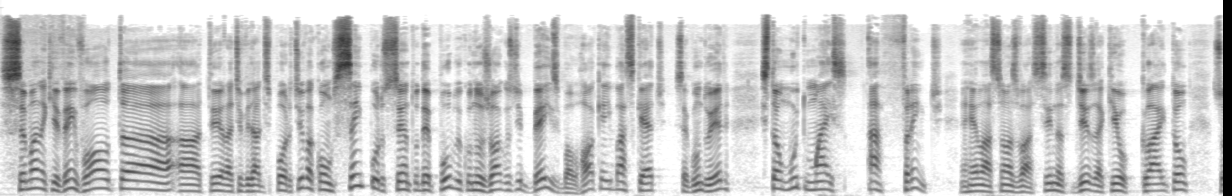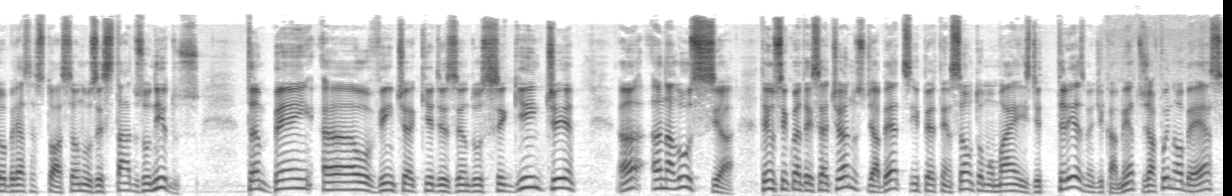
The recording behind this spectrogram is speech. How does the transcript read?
Semana que vem volta a ter atividade esportiva com 100% de público nos jogos de beisebol, hóquei e basquete. Segundo ele, estão muito mais à frente em relação às vacinas, diz aqui o Clayton sobre essa situação nos Estados Unidos. Também uh, ouvinte aqui dizendo o seguinte. Ana Lúcia, tenho 57 anos, diabetes, hipertensão, tomo mais de três medicamentos, já fui na OBS,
